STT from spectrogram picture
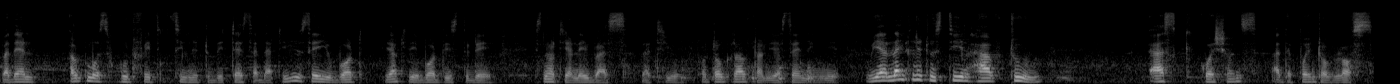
But then utmost good faith still need to be tested that if you say you bought, you actually bought this today, it's not your neighbors that you photographed and you're sending me. We are likely to still have to ask questions at the point of loss.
